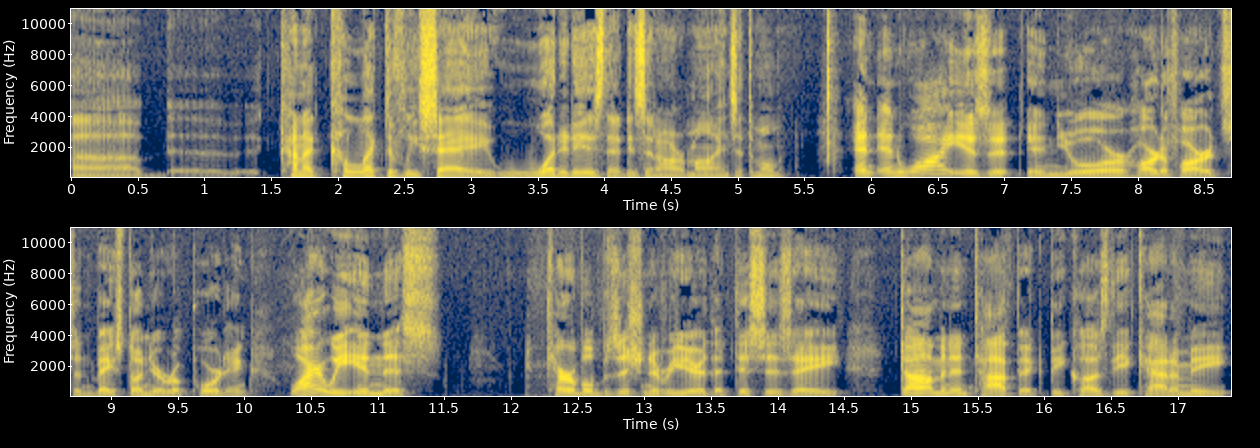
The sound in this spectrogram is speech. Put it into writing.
uh, kind of collectively say what it is that is in our minds at the moment. And and why is it in your heart of hearts and based on your reporting, why are we in this terrible position every year that this is a dominant topic because the Academy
